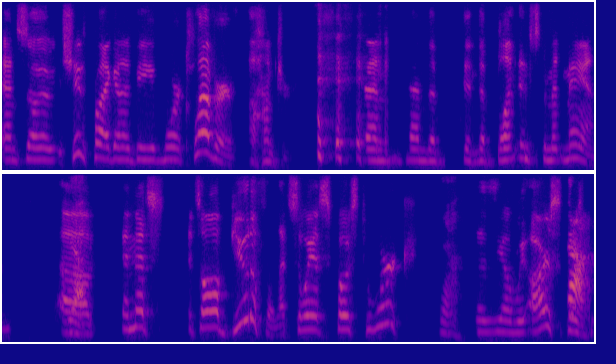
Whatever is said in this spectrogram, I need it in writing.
And so she's probably going to be more clever a hunter than, than the the blunt instrument man. Yeah. Uh, and that's it's all beautiful. That's the way it's supposed to work. Yeah. You know, we are supposed yeah. to,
